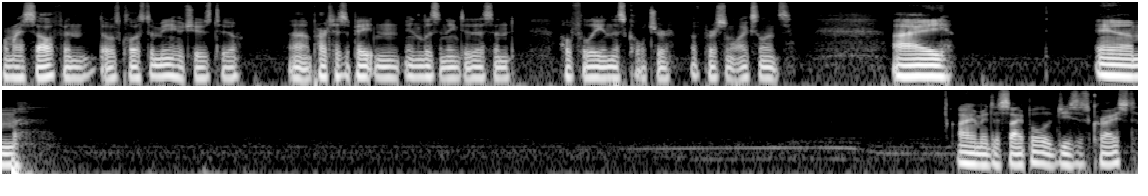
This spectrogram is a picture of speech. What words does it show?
for myself and those close to me who choose to uh, participate in, in listening to this and hopefully in this culture of personal excellence. I am I am a disciple of Jesus Christ,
